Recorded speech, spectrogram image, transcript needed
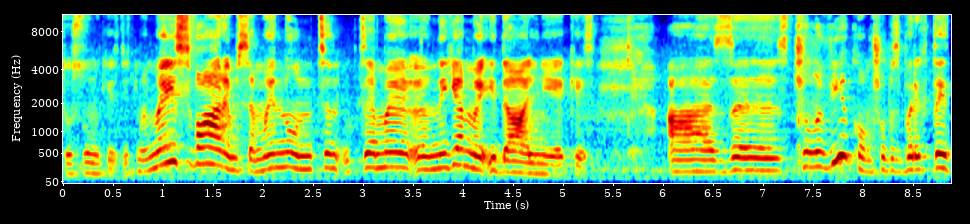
стосунки з дітьми? Ми і сваримося. Ми ну це, це ми е, не є ми ідеальні якісь. А з, з чоловіком, щоб зберегти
